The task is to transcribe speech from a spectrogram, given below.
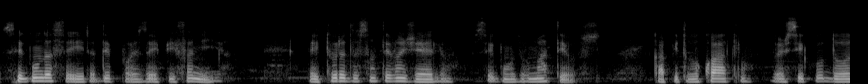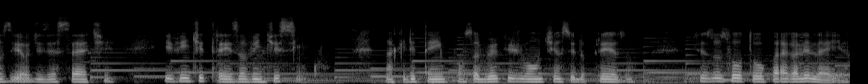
Segunda-feira depois da Epifania. Leitura do Santo Evangelho segundo Mateus, capítulo 4, versículo 12 ao 17 e 23 ao 25. Naquele tempo, ao saber que João tinha sido preso, Jesus voltou para a Galiléia,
